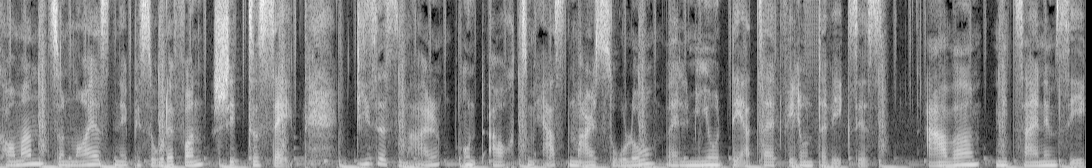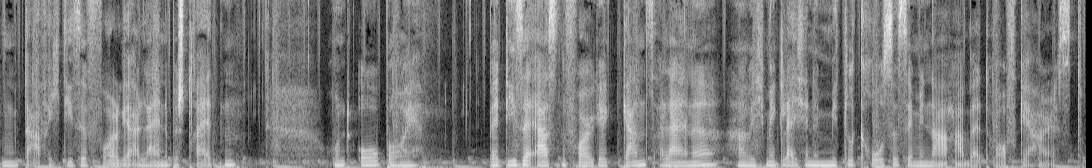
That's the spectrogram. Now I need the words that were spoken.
willkommen zur neuesten Episode von Shit to Say. Dieses Mal und auch zum ersten Mal solo, weil Mio derzeit viel unterwegs ist. Aber mit seinem Segen darf ich diese Folge alleine bestreiten. Und oh boy, bei dieser ersten Folge ganz alleine habe ich mir gleich eine mittelgroße Seminararbeit aufgehalst.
